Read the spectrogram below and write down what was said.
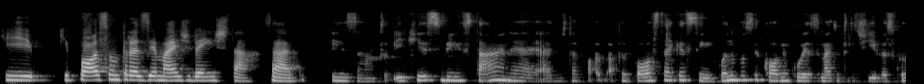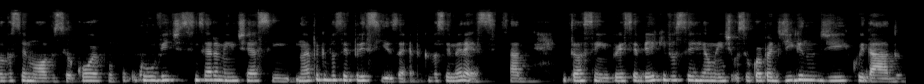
que, que possam trazer mais bem-estar, sabe? Exato. E que esse bem-estar, né, a, gente tá, a proposta é que, assim, quando você come coisas mais nutritivas, quando você move o seu corpo, o convite, sinceramente, é assim, não é porque você precisa, é porque você merece, sabe? Então, assim, perceber que você realmente, o seu corpo é digno de cuidado,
